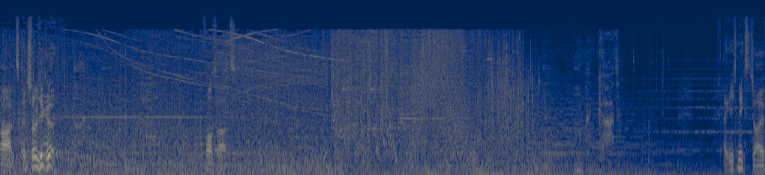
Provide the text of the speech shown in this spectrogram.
Arts, entschuldige. Arts. Oh mein Gott. Eigentlich nichts, Jive.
